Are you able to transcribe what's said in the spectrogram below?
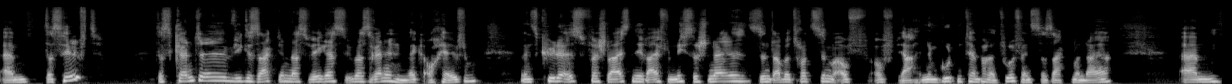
Ähm, das hilft. Das könnte, wie gesagt, in Las Vegas übers Rennen hinweg auch helfen. Wenn es kühler ist, verschleißen die Reifen nicht so schnell, sind aber trotzdem auf, auf ja, in einem guten Temperaturfenster, sagt man da ja. Ähm,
